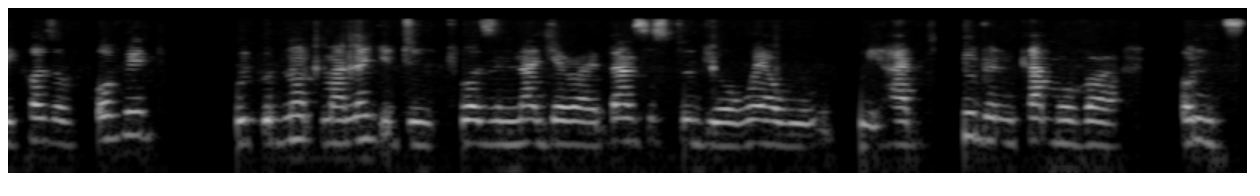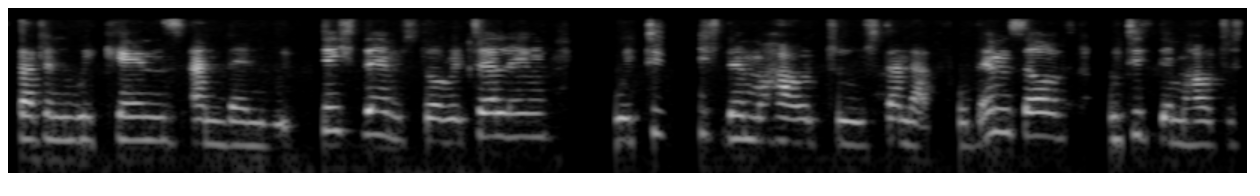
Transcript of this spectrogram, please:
because of COVID. We could not manage it. It was in Nigeria, dance studio where we, we had children come over on certain weekends and then we teach them storytelling. We teach them how to stand up for themselves. We teach them how to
